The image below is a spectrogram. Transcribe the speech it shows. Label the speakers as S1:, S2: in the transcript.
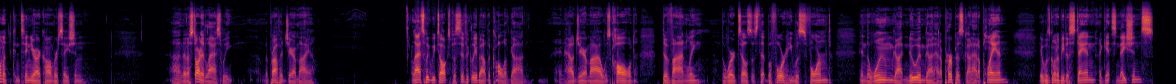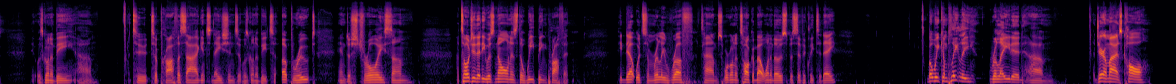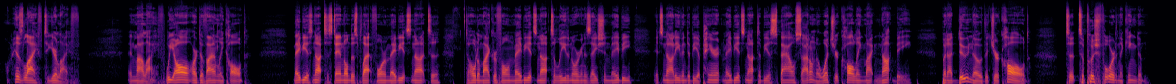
S1: Want to continue our conversation uh, that I started last week, the prophet Jeremiah. Last week we talked specifically about the call of God and how Jeremiah was called divinely. The word tells us that before he was formed in the womb, God knew him, God had a purpose, God had a plan. It was going to be to stand against nations. It was going to be um, to to prophesy against nations. It was going to be to uproot and destroy some. I told you that he was known as the weeping prophet. He dealt with some really rough times. We're going to talk about one of those specifically today. But we completely related um, Jeremiah's call on his life to your life and my life. We all are divinely called. Maybe it's not to stand on this platform. Maybe it's not to, to hold a microphone. Maybe it's not to lead an organization. Maybe it's not even to be a parent. Maybe it's not to be a spouse. I don't know what your calling might not be, but I do know that you're called to, to push forward in the kingdom.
